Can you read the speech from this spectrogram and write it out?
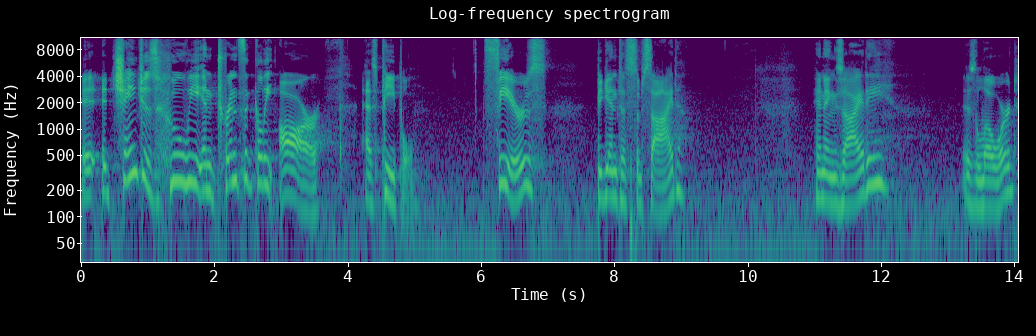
It, it changes who we intrinsically are as people. Fears begin to subside, and anxiety is lowered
